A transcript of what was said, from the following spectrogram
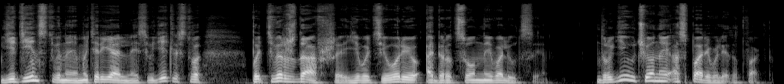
Единственное материальное свидетельство, подтверждавшее его теорию аберрационной эволюции. Другие ученые оспаривали этот факт.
